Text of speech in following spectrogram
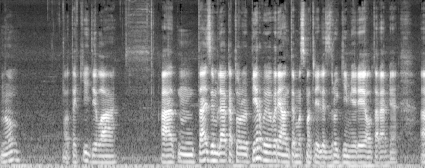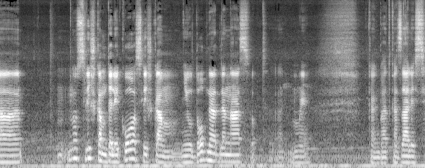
Ну, вот такие дела. А та земля, которую первые варианты мы смотрели с другими риэлторами, э, ну, слишком далеко, слишком неудобная для нас. Вот э, мы как бы отказались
